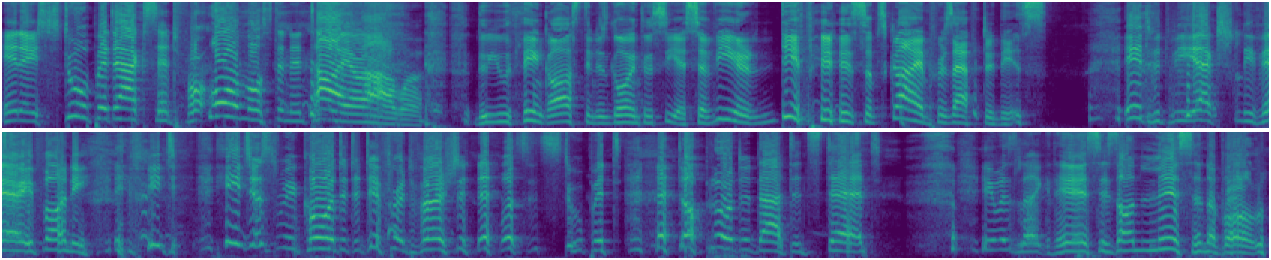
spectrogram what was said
in a stupid accent for almost an entire hour. Do you think Austin is going to see a severe dip in his subscribers after this? It would be actually very funny if he d- he just recorded a different version that wasn't stupid and uploaded that instead. He was like, "This is unlistenable."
